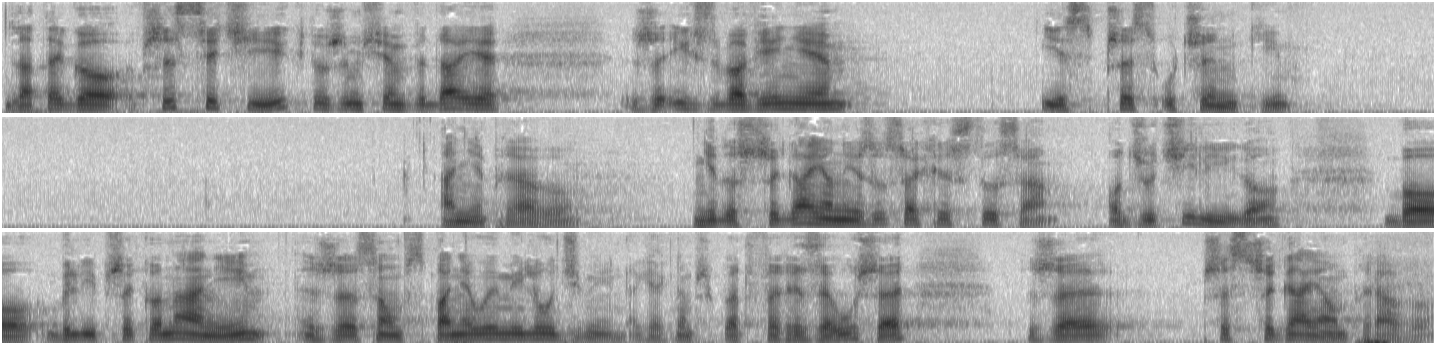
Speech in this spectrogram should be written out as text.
Dlatego wszyscy ci, którym się wydaje, że ich zbawienie jest przez uczynki, a nie prawo, nie dostrzegają Jezusa Chrystusa, odrzucili Go, bo byli przekonani, że są wspaniałymi ludźmi, tak jak na przykład faryzeusze, że przestrzegają prawo.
